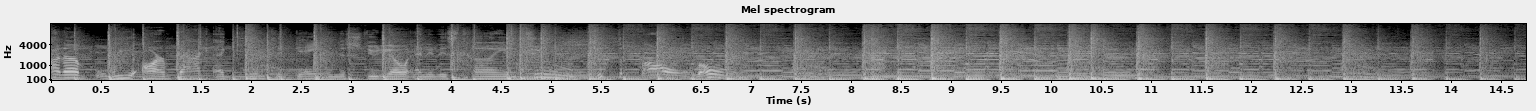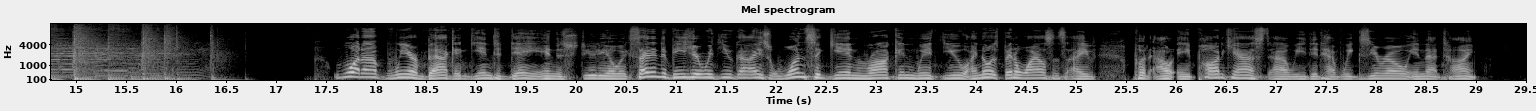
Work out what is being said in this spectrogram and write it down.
What up? We are back again today in the studio, and it is time to get the ball rolling. What up? We are back again today in the studio. Excited to be here with you guys once again, rocking with you. I know it's been a while since I've put out a podcast. Uh, we did have week zero in that time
